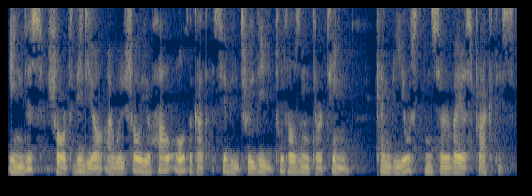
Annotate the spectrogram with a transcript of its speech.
In this short video I will show you how AutoCAD Civil 3D 2013 can be used in surveyor's practice.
